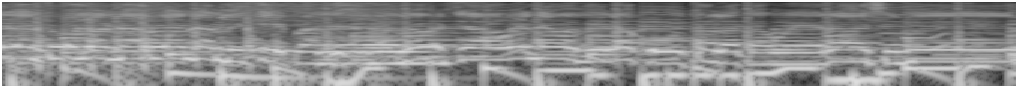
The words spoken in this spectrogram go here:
irentulo narwana mikipane alotya wene wavila kutola kawera ximii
